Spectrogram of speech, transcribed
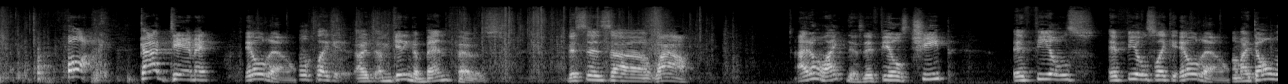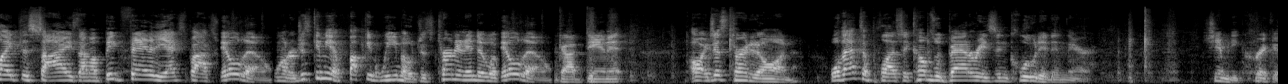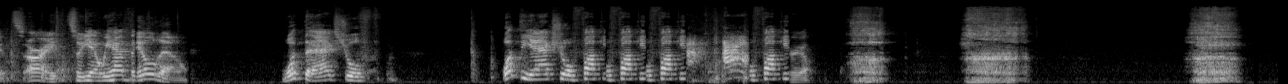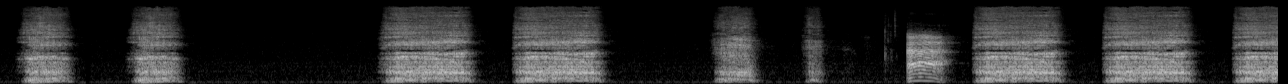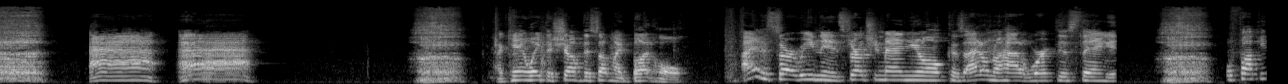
Fuck! God damn it! Dildo. Looks like I, I'm getting a benthos. This is, uh, wow. I don't like this. It feels cheap. It feels, it feels like a dildo. Um, I don't like the size. I'm a big fan of the Xbox dildo. Or just give me a fucking Wiimote. Just turn it into a dildo. God damn it. Oh, I just turned it on. Well, that's a plus. It comes with batteries included in there. Jiminy crickets. Alright, so yeah, we have the dildo. What the actual... What the actual fucking, fucking, fucking, ah, fucking... Real. Ah. Ah. Ah. I can't wait to shove this up my butthole. I had to start reading the instruction manual because I don't know how to work this thing. well, fuck it.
